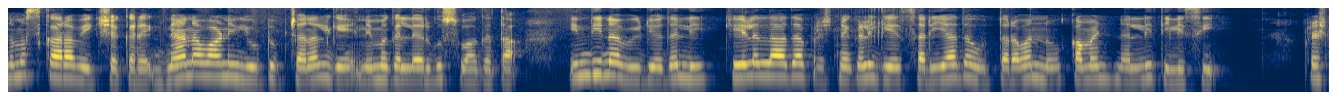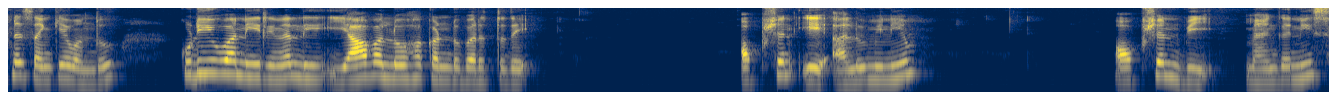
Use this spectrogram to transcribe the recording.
ನಮಸ್ಕಾರ ವೀಕ್ಷಕರೇ, ಜ್ಞಾನವಾಣಿ ಯೂಟ್ಯೂಬ್ ಚಾನಲ್ಗೆ ನಿಮಗೆಲ್ಲರಿಗೂ ಸ್ವಾಗತ. ಇಂದಿನ ವಿಡಿಯೋದಲ್ಲಿ ಕೇಳಲಾದ ಪ್ರಶ್ನೆಗಳಿಗೆ ಸರಿಯಾದ ಉತ್ತರವನ್ನು ಕಮೆಂಟ್ನಲ್ಲಿ ತಿಳಿಸಿ. ಪ್ರಶ್ನೆ ಸಂಖ್ಯೆ ಒಂದು, ಕುಡಿಯುವ ನೀರಿನಲ್ಲಿ ಯಾವ ಲೋಹ ಕಂಡುಬರುತ್ತದೆ? Option A, aluminium. Option B, manganese.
